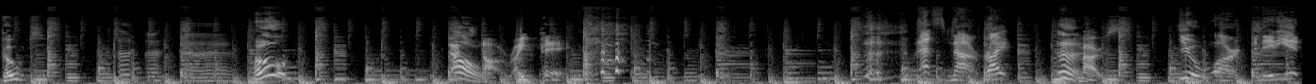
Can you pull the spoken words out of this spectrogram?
Goat. Uh, uh, uh. Who? That's Oh. not right, pig. That's not right. Uh, Mouse, you are an idiot.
